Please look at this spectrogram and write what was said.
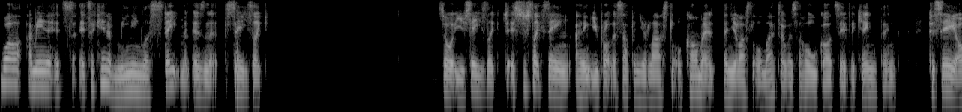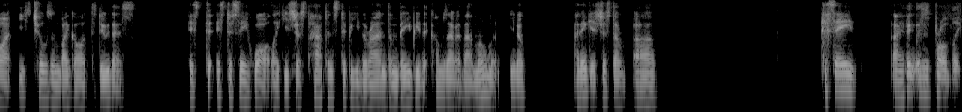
Well, I mean, it's it's a kind of meaningless statement, isn't it? To say he's like, so what you say he's like, it's just like saying, I think you brought this up in your last little comment, in your last little letter was the whole God save the king thing. To say, oh, he's chosen by God to do this, is to is to say what? Like he's just happens to be the random baby that comes out at that moment, you know? I think it's just a uh, to say. I think this is probably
